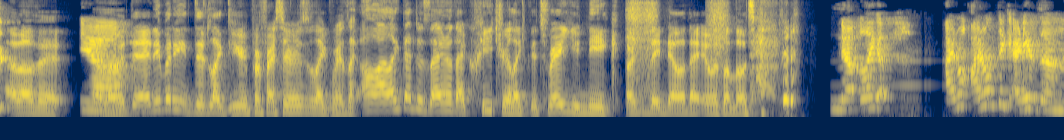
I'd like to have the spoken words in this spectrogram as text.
I love it. yeah. I love it. Did anybody did like do your professors like were like, oh, I like that design of that creature. Like it's very unique, or did they know that it was a Lotad? No, like I don't I don't think any of them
